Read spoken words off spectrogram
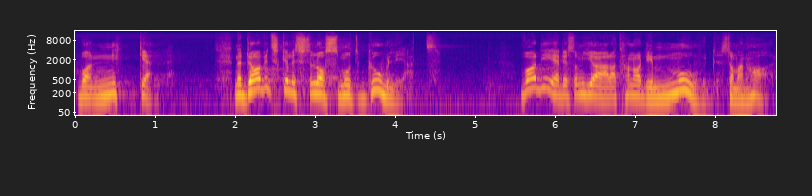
var en nyckel. När David skulle slåss mot Goliat, vad är det som gör att han har det mod som han har?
